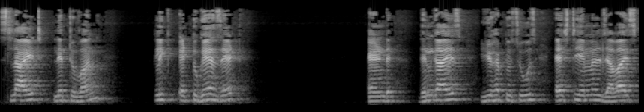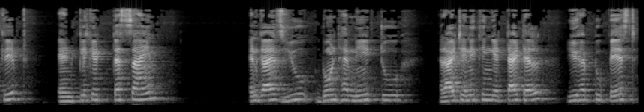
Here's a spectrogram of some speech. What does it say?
slide left one click it to it. And then guys you have to choose html javascript and click it plus sign. And guys you don't have need to write anything at title. You have to paste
